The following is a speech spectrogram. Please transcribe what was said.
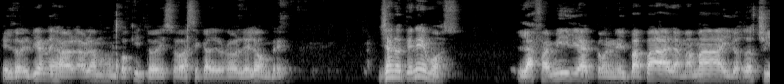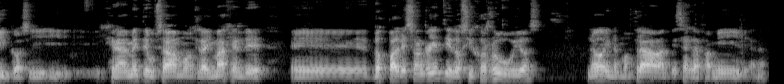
El, el viernes hablamos un poquito de eso acerca del rol del hombre. Ya no tenemos la familia con el papá, la mamá y los dos chicos. Y, generalmente usábamos la imagen de eh, dos padres sonrientes y dos hijos rubios, ¿no? Y nos mostraban que esa es la familia, ¿no?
